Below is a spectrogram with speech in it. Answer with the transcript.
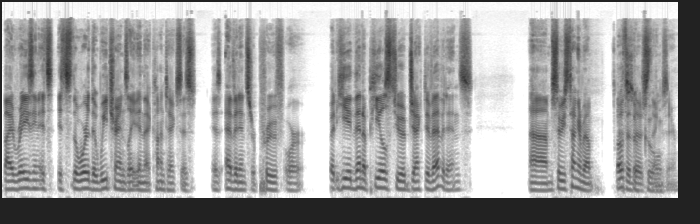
by raising. It's it's the word that we translate in that context as as evidence or proof or. But he then appeals to objective evidence. Um, so he's talking about both That's of so those cool. things there.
